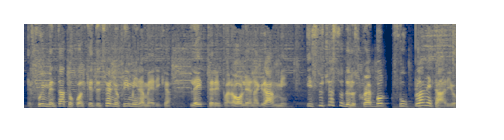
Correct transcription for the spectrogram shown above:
e fu inventato qualche decennio prima in America. Lettere, parole, anagrammi. Il successo dello Scrabble fu planetario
